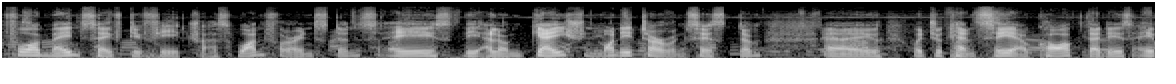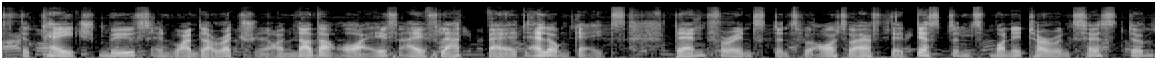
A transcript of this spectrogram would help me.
four main safety features. One for instance is the elongation monitoring system uh, which you can see a cork that is if the cage moves in one direction or another or if a flat belt elongates. Then for instance we also have the distance monitoring system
